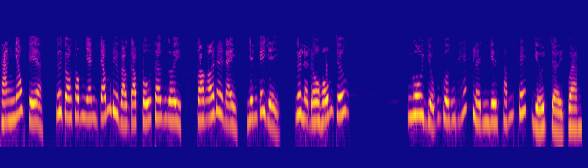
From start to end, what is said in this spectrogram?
Thằng nhóc kìa, ngươi còn không nhanh chóng đi vào gặp phụ thân ngươi, còn ở nơi này, nhìn cái gì? Ngươi là đồ hỗn trướng. Ngô Dũng Quân hét lên như sấm sét giữa trời quang,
